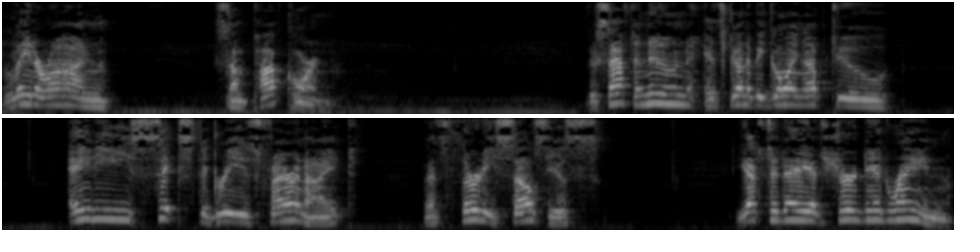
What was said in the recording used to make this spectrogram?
later on some popcorn. This afternoon, it's going to be going up to 86 degrees Fahrenheit. That's 30 Celsius. Yesterday, it sure did rain.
